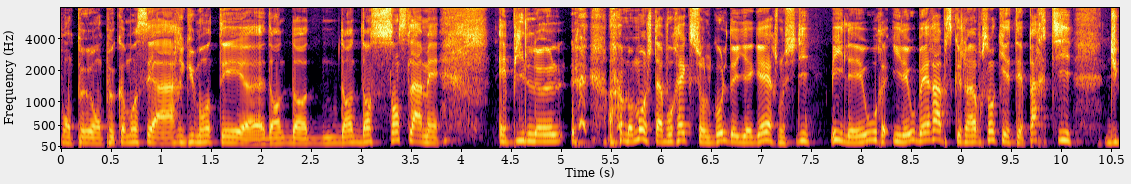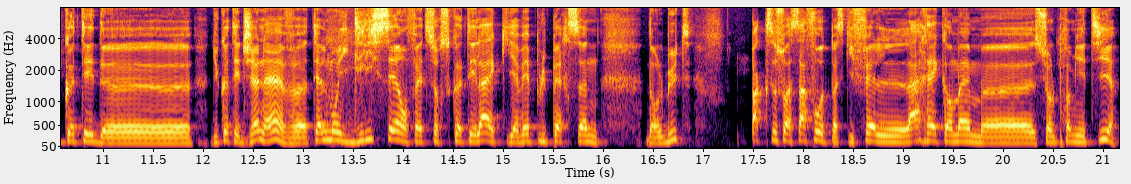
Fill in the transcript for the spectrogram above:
on, on peut, on peut commencer à argumenter euh, dans, dans, dans, dans ce sens-là. Mais... Et puis, le, à un moment, je t'avouerais que sur le goal de Jäger, je me suis dit, mais il est où, il est où Berra Parce que j'ai l'impression qu'il était parti du côté, de, du côté de Genève, tellement il glissait en fait sur ce côté-là et qu'il y avait plus personne dans le but. Pas que ce soit sa faute, parce qu'il fait l'arrêt quand même euh, sur le premier tir.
